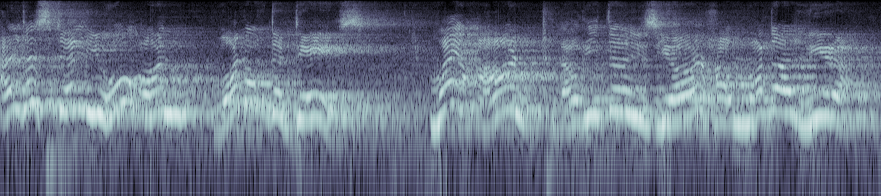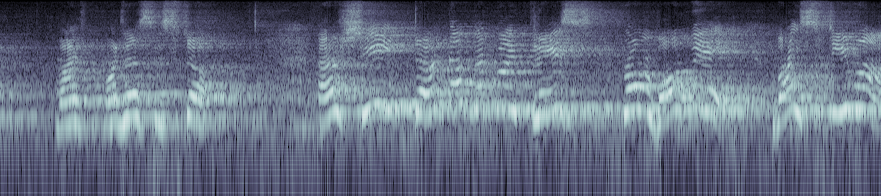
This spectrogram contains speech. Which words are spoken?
I'll just tell you on one of the days, my aunt, Laurita is here, her mother Lira, my mother's sister, and she turned up at my place from Bombay by steamer.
